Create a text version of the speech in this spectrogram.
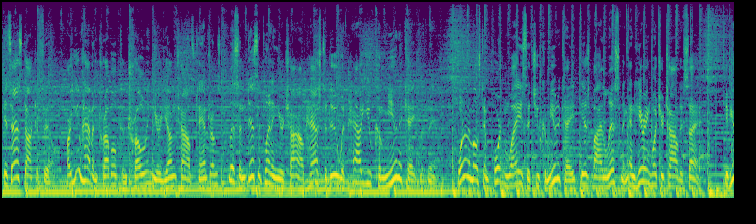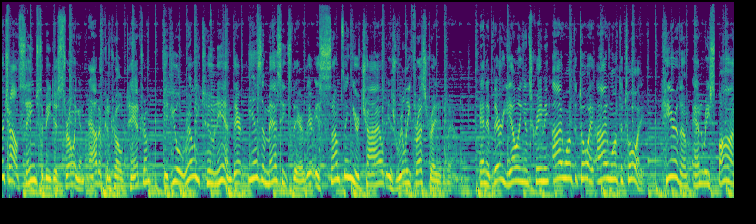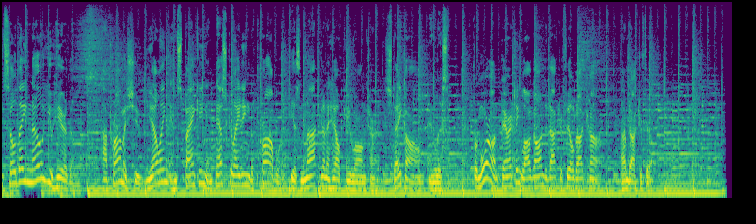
It's Ask Dr. Phil. Are you having trouble controlling your young child's tantrums? Listen, disciplining your child has to do with how you communicate with them. One of the most important ways that you communicate is by listening and hearing what your child is saying. If your child seems to be just throwing an out of control tantrum, if you'll really tune in, there is a message there. There is something your child is really frustrated about. And if they're yelling and screaming, I want the toy, I want the toy, hear them and respond so they know you hear them. I promise you, yelling and spanking and escalating the problem is not going to help you long term. Stay calm and listen. For more on parenting, log on to drphil.com. I'm Dr. Phil.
